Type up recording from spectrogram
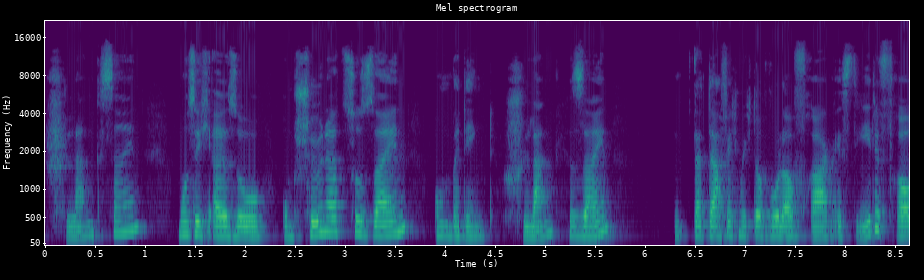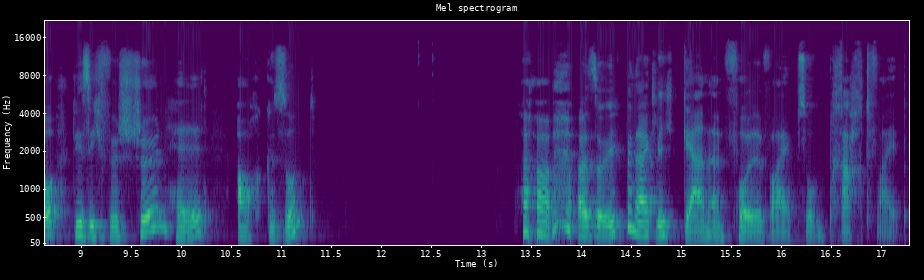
Schlanksein? Muss ich also, um schöner zu sein, unbedingt schlank sein? Da darf ich mich doch wohl auch fragen, ist jede Frau, die sich für schön hält, auch gesund? also ich bin eigentlich gerne ein Vollvibe, so ein Prachtvibe.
